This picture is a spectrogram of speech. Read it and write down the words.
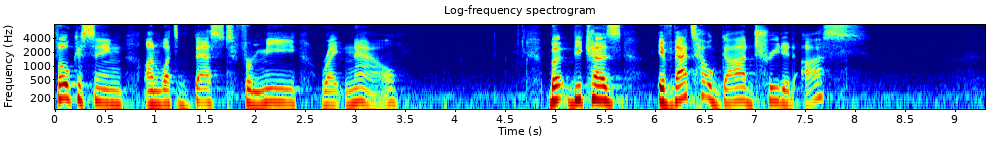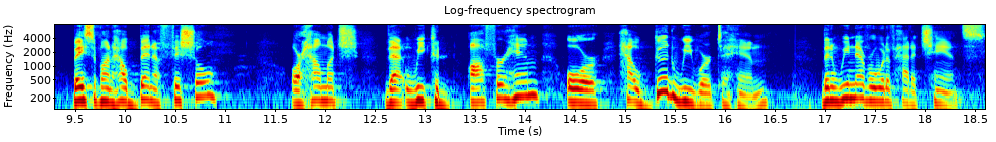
focusing on what's best for me right now. But because if that's how God treated us, based upon how beneficial or how much that we could offer Him or how good we were to Him, then we never would have had a chance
